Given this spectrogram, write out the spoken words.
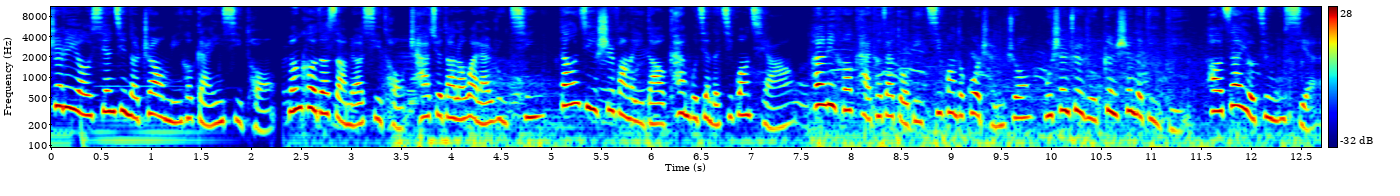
这里有先进的照明和感应系统。门口的扫描系统察觉到了外来入侵，当即释放了一道看不见的激光墙。亨利和凯特在躲避激光的过程中，不慎坠入更深的地底。好在有惊无险，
